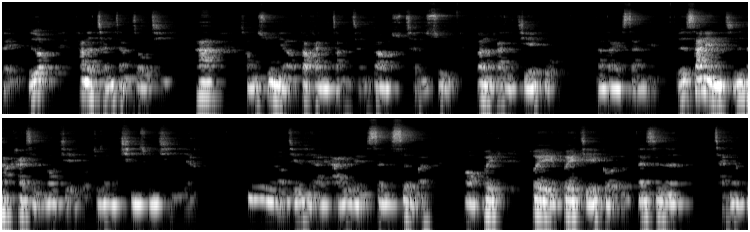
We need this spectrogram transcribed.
对，比如说它的成长周期，它从树苗到开始长成，到成树，到能开始结果，那大概三年。可是三年只是它开始能够结果，就像青春期。嗯，青春期还还有点深色嘛，哦，会会会结果的，但是呢，产量不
